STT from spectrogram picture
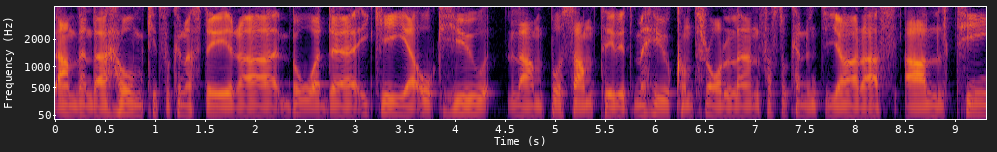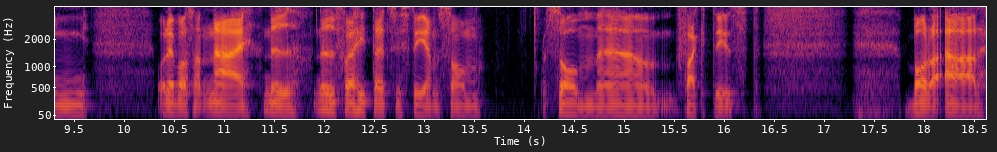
använda HomeKit för att kunna styra både Ikea och Hue-lampor samtidigt med Hue-kontrollen. Fast då kan du inte göra allting. Och det är bara så här, nej, nu, nu får jag hitta ett system som som eh, faktiskt bara är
